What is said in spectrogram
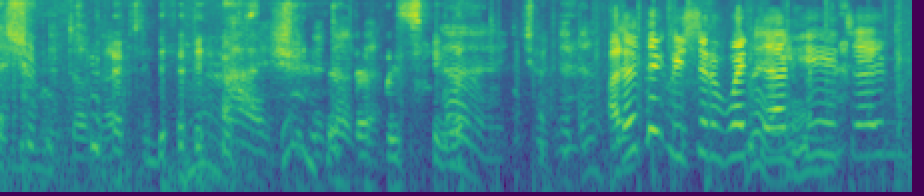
I shouldn't have done that. I shouldn't have done that. Definitely that. I shouldn't have done that. I don't think we should have went down here, Jaden. that.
